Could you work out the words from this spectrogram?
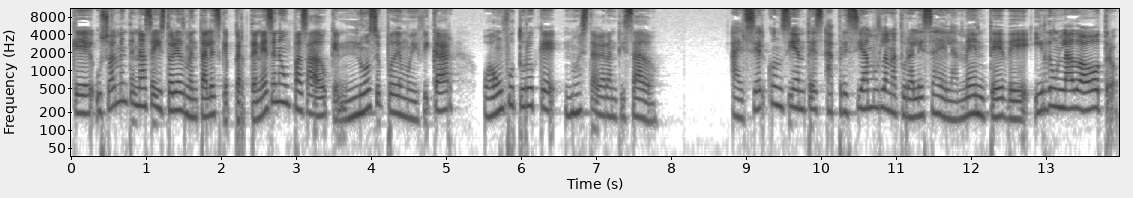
que usualmente nace de historias mentales que pertenecen a un pasado que no se puede modificar o a un futuro que no está garantizado. Al ser conscientes, apreciamos la naturaleza de la mente de ir de un lado a otro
